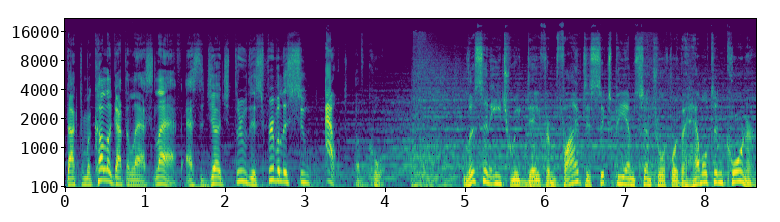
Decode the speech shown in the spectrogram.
Dr. McCullough got the last laugh as the judge threw this frivolous suit out of court. Listen each weekday from 5 to 6 p.m. Central for the Hamilton Corner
